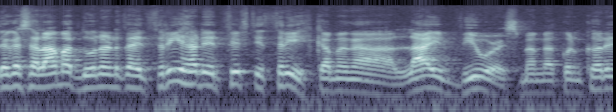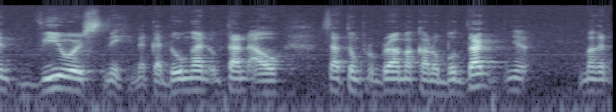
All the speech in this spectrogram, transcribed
Daga salamat doon na tayo 353 ka mga live viewers, mga concurrent viewers ni nakadungan og tan-aw sa atong programa karong buntag. Mga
